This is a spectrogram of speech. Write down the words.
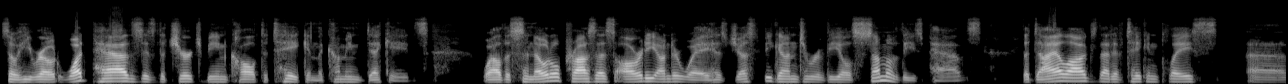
So he wrote, What paths is the church being called to take in the coming decades? While the synodal process already underway has just begun to reveal some of these paths, the dialogues that have taken place uh,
